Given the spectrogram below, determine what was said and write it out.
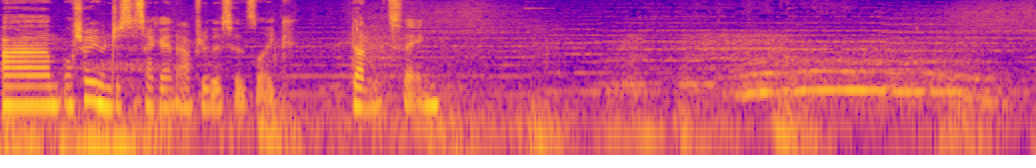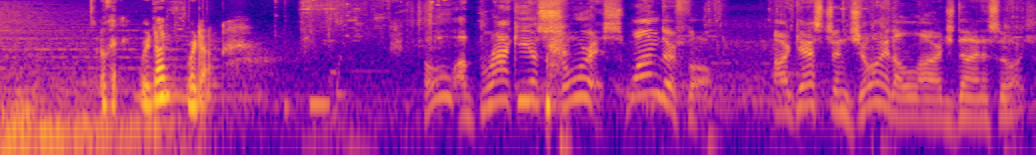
Um, I'll show you in just a second after this is like done its thing. Okay, we're done? We're done. Oh, a Brachiosaurus! Wonderful! Our guests enjoy the large dinosaurs.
